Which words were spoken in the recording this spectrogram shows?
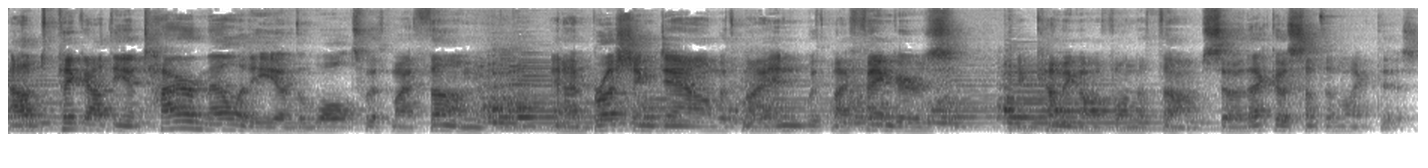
I'll pick out the entire melody of the waltz with my thumb, and I'm brushing down with my with my fingers and coming off on the thumb. So that goes something like this.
